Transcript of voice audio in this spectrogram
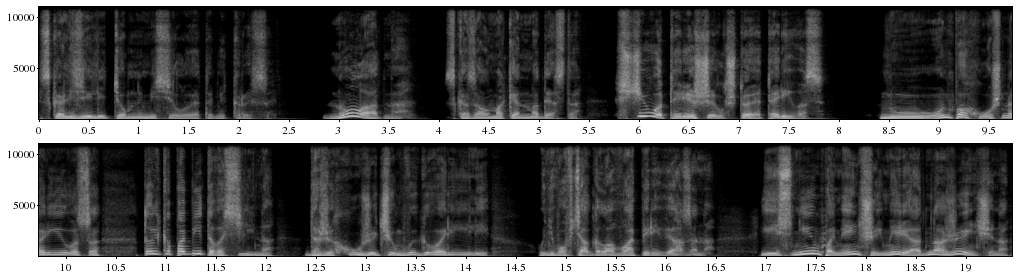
скользили темными силуэтами крысы. «Ну ладно», — сказал Макен Модеста. «С чего ты решил, что это Ривас?» «Ну, он похож на Риваса, только побитого сильно, даже хуже, чем вы говорили. У него вся голова перевязана, и с ним по меньшей мере одна женщина,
